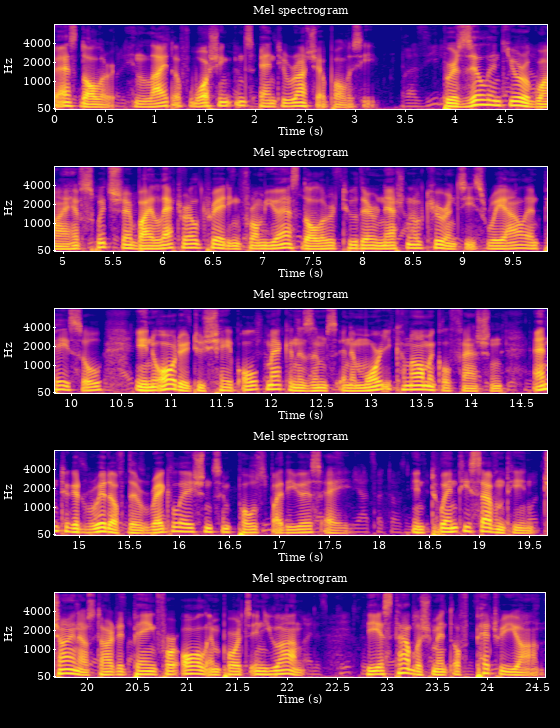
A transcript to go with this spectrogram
US dollar, in light of Washington's anti Russia policy. Brazil and Uruguay have switched their bilateral trading from US dollar to their national currencies, real and peso, in order to shape old mechanisms in a more economical fashion and to get rid of the regulations imposed by the USA. In 2017, China started paying for all imports in yuan. The establishment of petro-yuan,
